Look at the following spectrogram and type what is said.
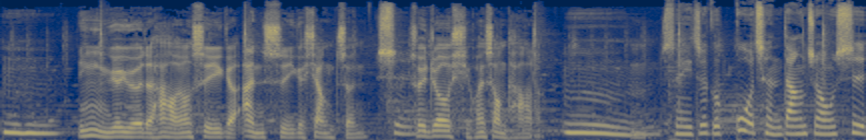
嗯哼，隐隐约约的，它好像是一个暗示，一个象征。是，所以就喜欢上它了。嗯，嗯，所以这个过程当中是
